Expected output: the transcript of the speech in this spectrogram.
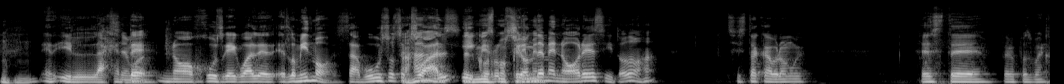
Ujú. Y la Sí, gente no juzga igual, es, es lo mismo, es abuso Ajá, sexual es y corrupción de menores y todo. Ajá. Sí está cabrón, güey. Este, pero pues bueno,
